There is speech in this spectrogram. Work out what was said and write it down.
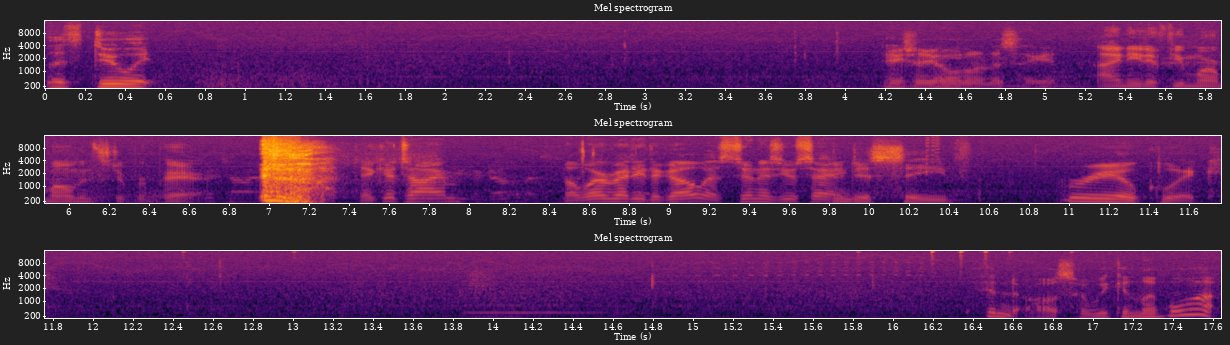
Let's do it. Actually, hold on a second. I need a few more moments to prepare. Take your time, but we're ready to go as soon as you say. And just save real quick. And also we can level up.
